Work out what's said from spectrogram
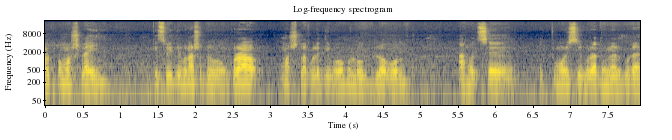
অল্প মশলাই, কিছুই দিব না, শুধু গুঁড়া মশলাগুলো দিব, হলুদ, লবণ, আর হচ্ছে একটু মরিচি গুঁড়া ধনের গুঁড়া।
